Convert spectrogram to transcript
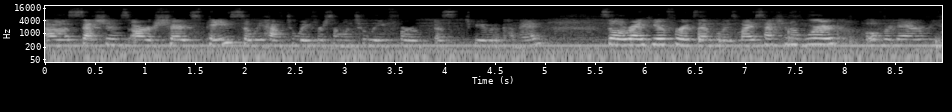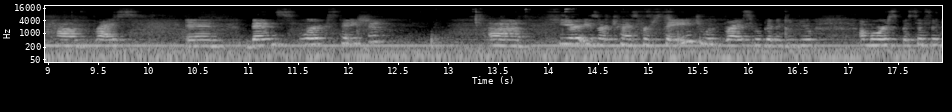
uh, sessions are shared space, so we have to wait for someone to leave for us to be able to come in. So right here, for example, is my session of work. Over there, we have Bryce and Dan's workstation. Uh, here is our transfer stage with Bryce. We're gonna give you a more specific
